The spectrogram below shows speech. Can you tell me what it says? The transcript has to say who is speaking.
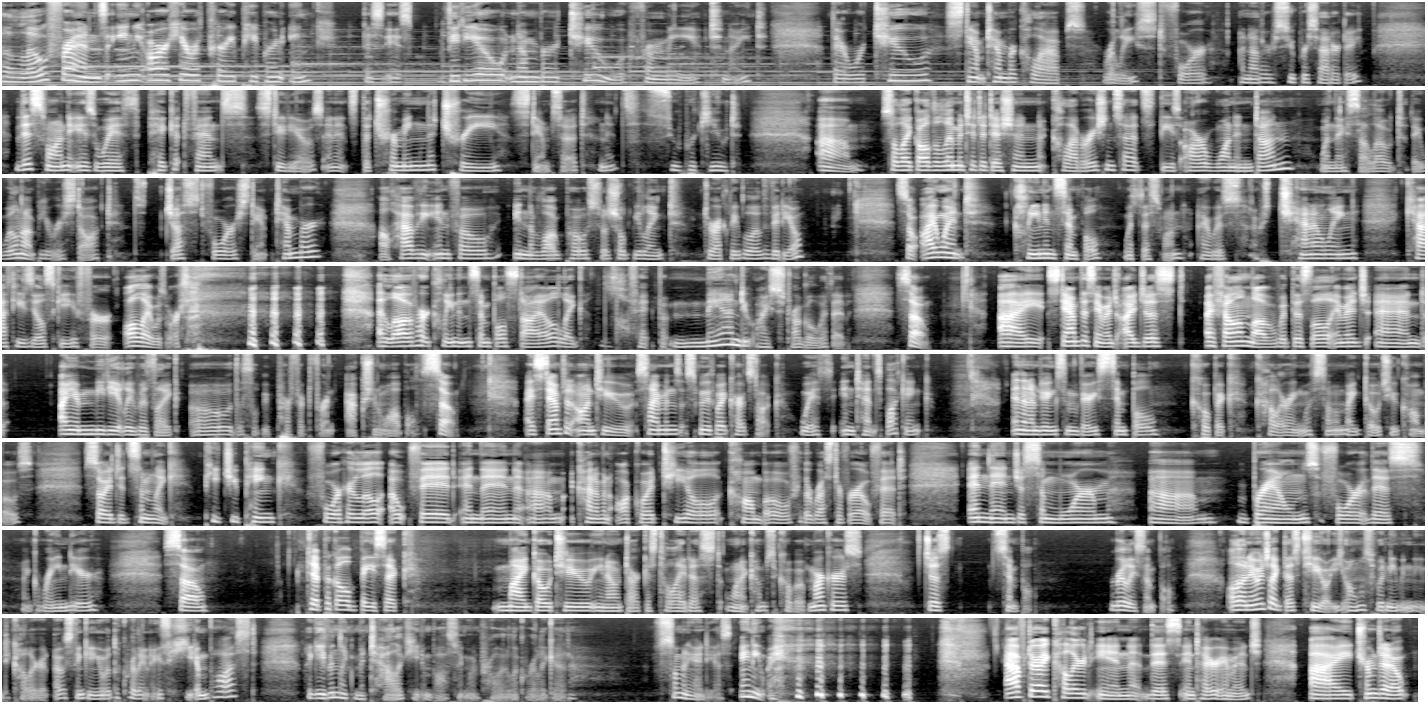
Speaker 1: Hello, friends. Amy R here with Prairie Paper and Ink. This is video number two from me tonight. There were two Stamptember collabs released for another Super Saturday. This one is with Picket Fence Studios, and it's the Trimming the Tree stamp set, and it's super cute. Um, so, like all the limited edition collaboration sets, these are one and done. When they sell out, they will not be restocked. It's just for Stamptember. I'll have the info in the blog post, which will be linked directly below the video. So I went clean and simple with this one. I was I was channeling Cathy Zielske for all I was worth. I love her clean and simple style, like love it, but man do I struggle with it. So, I stamped this image. I just I fell in love with this little image and I immediately was like, "Oh, this will be perfect for an action wobble." So, I stamped it onto Simon's smooth white cardstock with intense black ink. And then I'm doing some very simple Copic coloring with some of my go-to combos. So I did some like peachy pink for her little outfit and then um, kind of an aqua teal combo for the rest of her outfit. And then just some warm um, browns for this like reindeer. So typical basic my go-to, you know, darkest to lightest when it comes to Copic markers. Just simple. Really simple. Although an image like this too, you almost wouldn't even need to color it. I was thinking it would look really nice heat embossed. Like even like metallic heat embossing would probably look really good. So many ideas. Anyway. After I colored in this entire image, I trimmed it out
